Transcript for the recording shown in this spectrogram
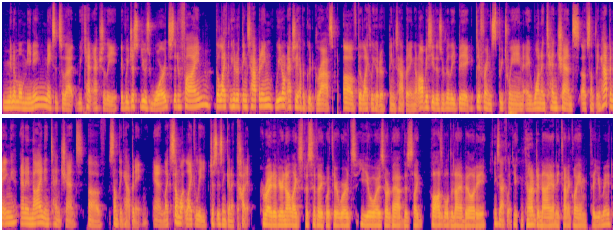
minimal meaning makes it so that we can't actually, if we just use words to define the likelihood of things happening, we don't actually have a good grasp of the likelihood of things happening. And obviously, there's a really big difference between a 1 in 10 chance of something happening and a 9 in 10 chance of something happening. And like somewhat likely just isn't going to cut it. Right. If you're not like specific with your words, you always sort of have this like plausible deniability. Exactly. You can kind of deny any kind of claim that you made.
